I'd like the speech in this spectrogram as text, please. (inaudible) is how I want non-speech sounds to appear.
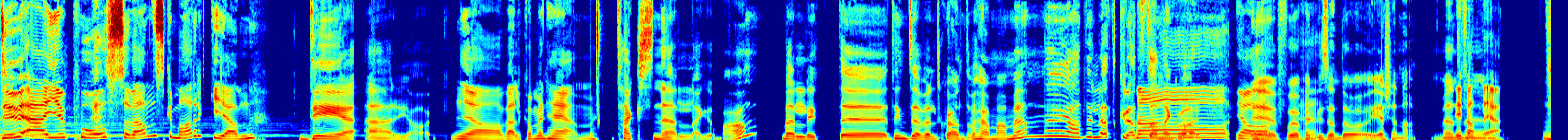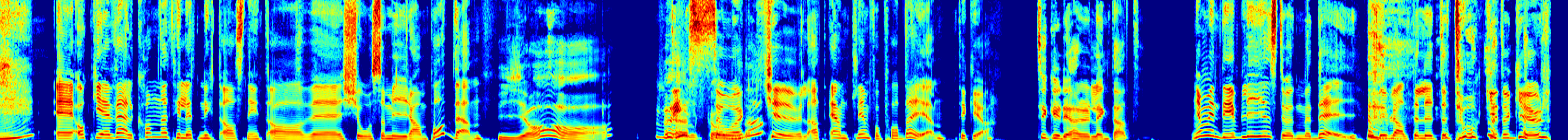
Du är ju på svensk mark igen. Det är jag. Ja, välkommen hem. Tack snälla gumman. Väldigt, eh, tänkte säga väldigt skönt att vara hemma, men eh, jag hade lätt kunnat stanna kvar. Ja, eh, får jag faktiskt ändå erkänna. Men, det fattar eh, jag. Mm, Eh, och eh, välkomna till ett nytt avsnitt av eh, Tjos och Myran-podden. ja, Det är välkomna. så kul att äntligen få podda igen, tycker jag. Tycker du det? Har du längtat? Ja, men det blir en stund med dig och det blir alltid lite tokigt och kul. (laughs)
